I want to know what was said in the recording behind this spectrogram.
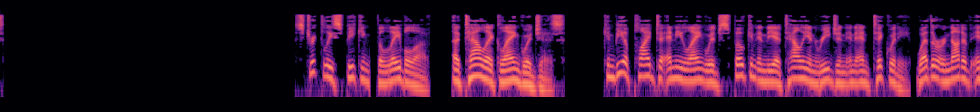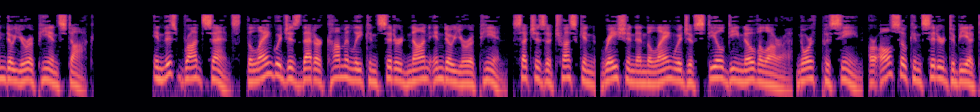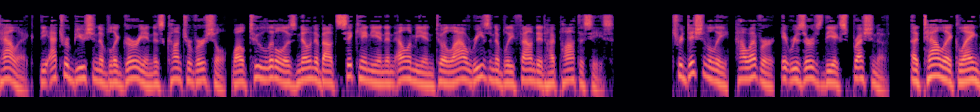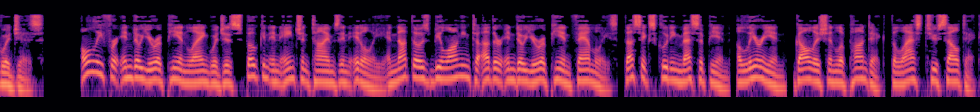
Strictly speaking, the label of «Italic languages» can be applied to any language spoken in the Italian region in antiquity, whether or not of Indo-European stock. In this broad sense, the languages that are commonly considered non-Indo-European, such as Etruscan, Raetian and the language of Stele di Novellara North Picene, are also considered to be Italic. The attribution of Ligurian is controversial, while too little is known about Sicanian and Elymian to allow reasonably founded hypotheses. Traditionally, however, it reserves the expression of «Italic languages» only for Indo-European languages spoken in ancient times in Italy and not those belonging to other Indo-European families, thus excluding Messapian, Illyrian, Gaulish and Lepontic, the last two Celtic.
